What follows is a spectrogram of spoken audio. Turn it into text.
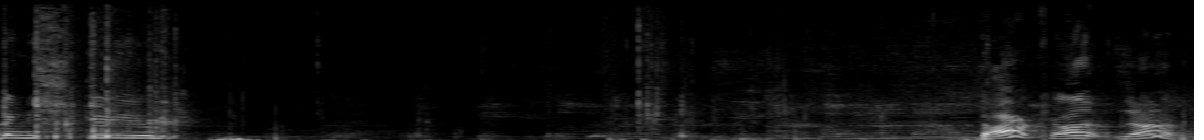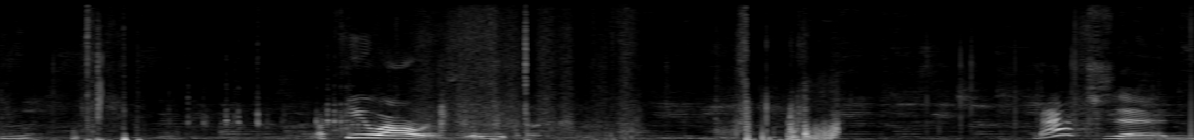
Recording studio. Back at then. A few hours later. Back then,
